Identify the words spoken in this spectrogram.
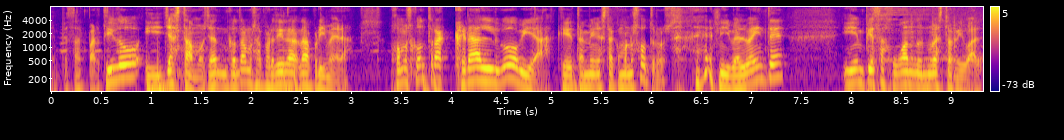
Empezar partido y ya estamos, ya encontramos a partida la primera. Jugamos contra Kralgovia, que también está como nosotros, nivel 20, y empieza jugando nuestro rival.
